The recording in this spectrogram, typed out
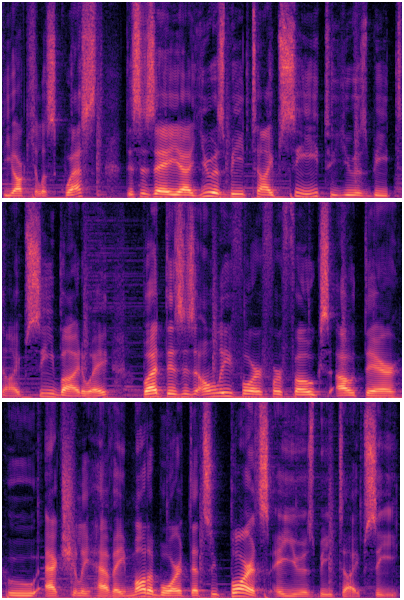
the Oculus Quest. This is a USB uh, Type-C to USB Type-C by the way. But this is only for, for folks out there who actually have a motherboard that supports a USB Type-C.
